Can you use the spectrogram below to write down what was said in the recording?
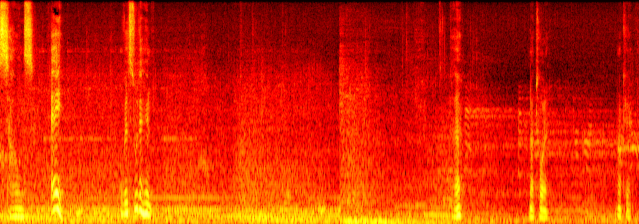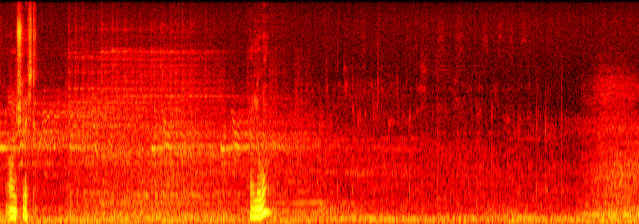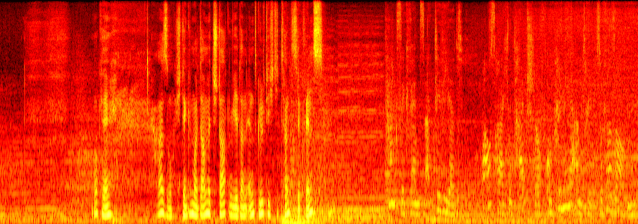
Sounds. Ey! Wo willst du denn hin? Hä? Na toll. Okay, auch nicht schlecht. Hallo? Okay. Also, ich denke mal, damit starten wir dann endgültig die Tanksequenz. Tanksequenz aktiviert. Ausreichend Treibstoff, um Primärantrieb zu versorgen.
